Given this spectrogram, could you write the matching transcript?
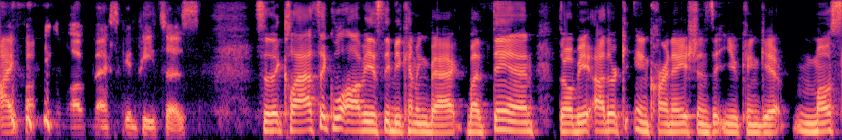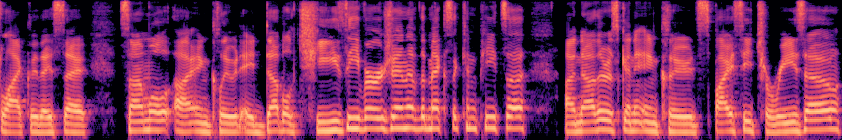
I fucking love Mexican pizzas. So the classic will obviously be coming back, but then there'll be other incarnations that you can get. Most likely, they say some will uh, include a double cheesy version of the Mexican pizza. Another is going to include spicy chorizo.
